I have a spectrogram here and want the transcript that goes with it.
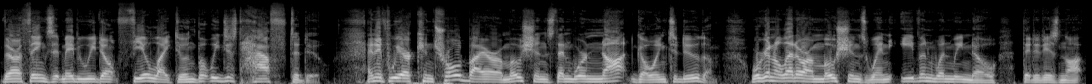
There are things that maybe we don't feel like doing, but we just have to do. And if we are controlled by our emotions, then we're not going to do them. We're going to let our emotions win even when we know that it is not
